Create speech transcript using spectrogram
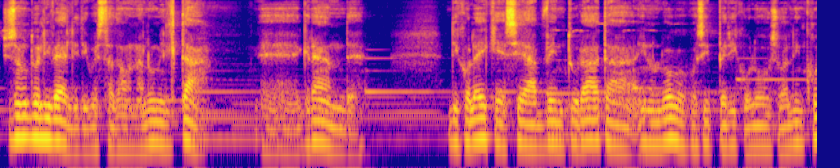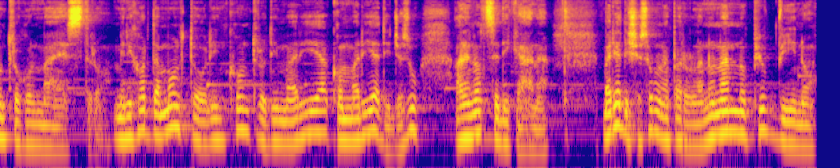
Ci sono due livelli di questa donna, l'umiltà è grande di colei che si è avventurata in un luogo così pericoloso, all'incontro col Maestro. Mi ricorda molto l'incontro di Maria con Maria di Gesù alle nozze di Cana. Maria dice solo una parola, non hanno più vino.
